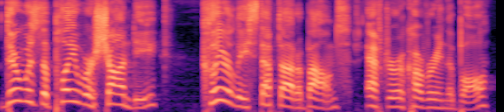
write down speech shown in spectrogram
There was the play where Chaundee clearly stepped out of bounds after recovering the ball,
